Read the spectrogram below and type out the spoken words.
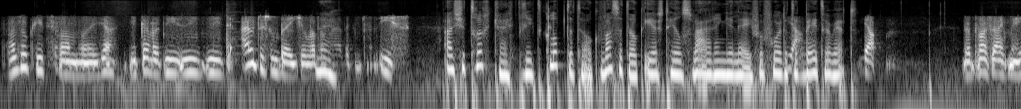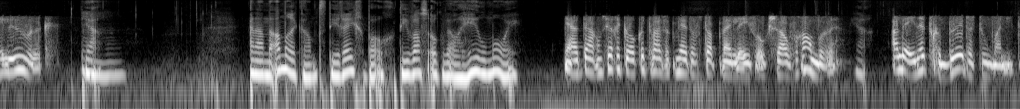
Het was ook iets van, eh, ja, je kan het niet, niet, niet uiten zo'n beetje wat Nee. het eigenlijk is. Als je terugkrijgt, Riet, klopt het ook? Was het ook eerst heel zwaar in je leven voordat Ja. het beter werd? Ja, dat was eigenlijk mijn hele huwelijk. Ja. En aan de andere kant, die regenboog, die was ook wel heel mooi. Ja, daarom zeg ik ook, het was ook net of dat mijn leven ook zou veranderen. Ja. Alleen, het gebeurde toen maar niet.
